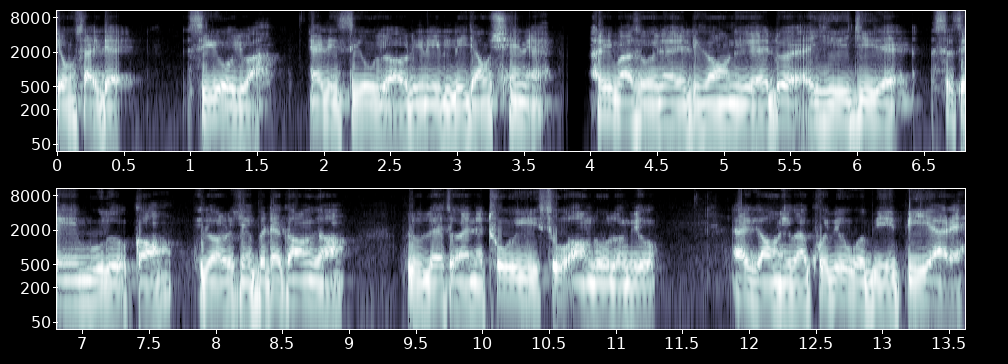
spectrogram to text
ရုံးဆိုင်တဲ့ဇီးကိုရွာအဲ့ဒီဇီးကိုရွာဒီနေ့လေချောင်းရှင်းတယ်အဲ့ဒီမှာဆိုရင်လည်းဒီကောင်လေးရဲ့အတွက်အရေးကြီးတဲ့စစ်စိမ်မှုလို့ကောင်းပြီးတော့လို့ချင်းဗတက်ကောင်းဆောင်ဘယ်လိုလဲဆိုရင်ထိုးကြီးစိုးအောင်လို့လိုမျိုးအဲ့ဒီကောင်လေးပါခွေးပြုတ်ဝယ်ပြီးပြေးရတယ်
